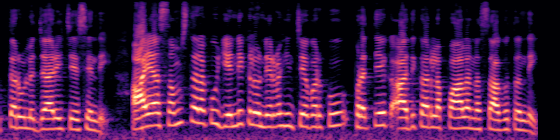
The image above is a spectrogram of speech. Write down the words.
ఉత్తర్వులు జారీ చేసింది. ఆయా సంస్థలకు ఎన్నికలు నిర్వహించే వరకు ప్రత్యేక అధికారుల పాలన సాగుతుంది.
